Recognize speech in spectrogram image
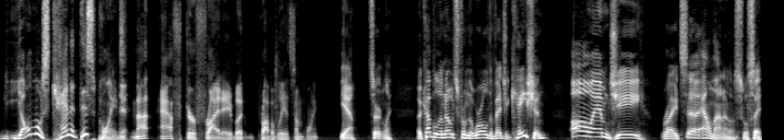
You almost can at this point. Yeah, not after Friday, but probably at some point. Yeah, certainly. A couple of notes from the world of education. OMG, writes uh, Al Nanos will say.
